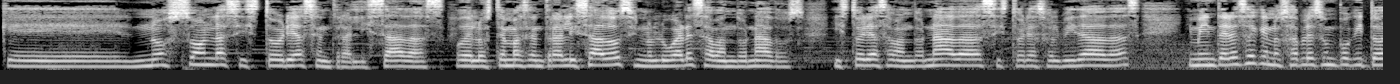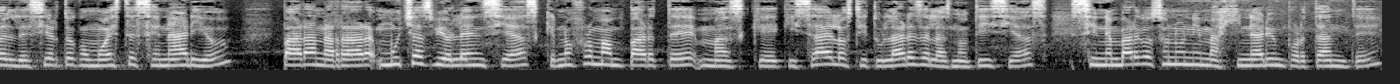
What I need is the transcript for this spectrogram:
que no son las historias centralizadas o de los temas centralizados, sino lugares abandonados, historias abandonadas, historias olvidadas. Y me interesa que nos hables un poquito del desierto como este escenario para narrar muchas violencias que no forman parte más que quizá de los titulares de las noticias, sin embargo son un imaginario importante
